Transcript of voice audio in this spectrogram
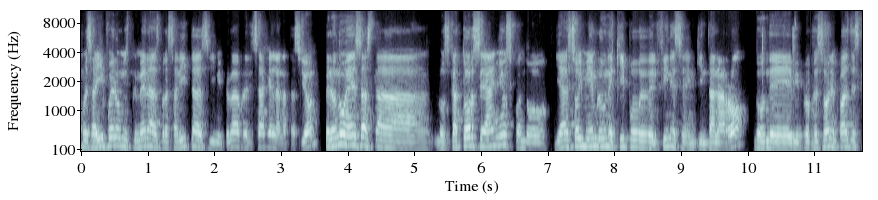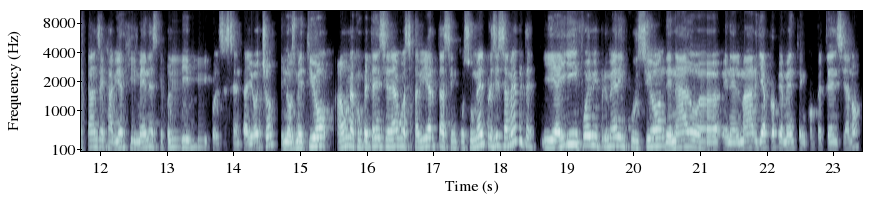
pues ahí fueron mis primeras brazaditas y mi primer aprendizaje en la natación. Pero no es hasta los 14 años cuando ya soy miembro de un equipo de delfines en Quintana Roo, donde mi profesor en paz descanse, Javier Jiménez, que fue olímpico el 68, nos metió a una competencia de aguas abiertas en Cozumel precisamente. Y ahí fue mi primera incursión de eh, en el mar ya propiamente en competencia, ¿no?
